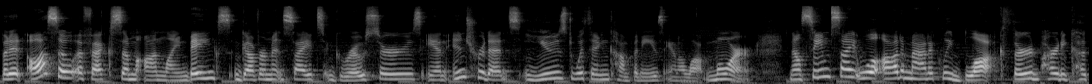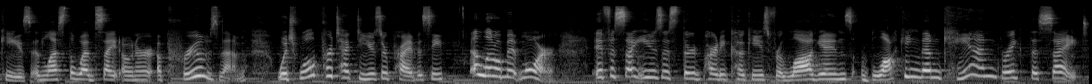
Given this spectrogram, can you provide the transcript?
but it also affects some online banks, government sites, grocers, and intranets used within companies and a lot more. Now, same site will automatically block third-party cookies unless the website owner approves them, which will protect user privacy a little bit more. If a site uses third-party cookies for logins, blocking them can break the site.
